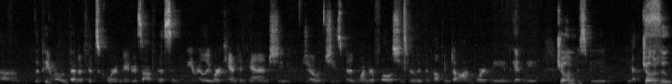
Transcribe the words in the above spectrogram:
um, the payroll and benefits coordinator's office, and we really work hand in hand. She, Joan, she's been wonderful. She's really been helping to onboard me and get me up to speed. Yes. Joan who?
